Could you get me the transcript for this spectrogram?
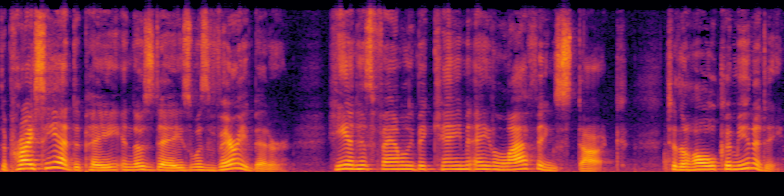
The price he had to pay in those days was very bitter. He and his family became a laughing stock to the whole community.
